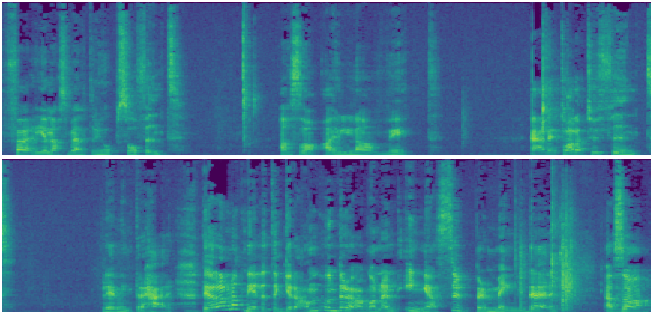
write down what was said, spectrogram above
färgerna smälter ihop så fint. Alltså, I love it. Ärligt talat, hur fint blev inte det här. Det har ramlat ner lite grann under ögonen, inga supermängder. Alltså,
